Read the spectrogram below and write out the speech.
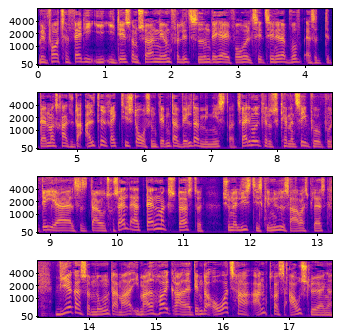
Men for at tage fat i, i, i det, som Søren nævnte for lidt siden, det her i forhold til, til netop hvor, altså Danmarks Radio, der aldrig rigtig står som dem, der vælter ministre. Tværtimod kan, du, kan man se på, på DR, altså der jo trods alt er Danmarks største journalistiske nyhedsarbejdsplads, virker som nogen, der er meget, i meget høj grad er dem, der overtager andres afsløringer.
